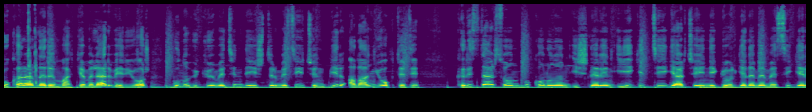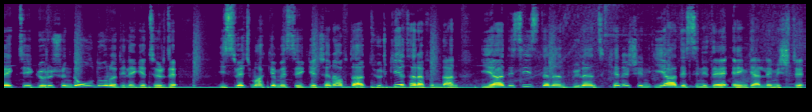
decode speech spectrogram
Bu kararları mahkemeler veriyor, bunu hükümetin değiştirmesi için bir alan yok dedi. Kristersson bu konunun işlerin iyi gittiği gerçeğini gölgelememesi gerektiği görüşünde olduğunu dile getirdi. İsveç Mahkemesi geçen hafta Türkiye tarafından iadesi istenen Bülent Keneş'in iadesini de engellemişti.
